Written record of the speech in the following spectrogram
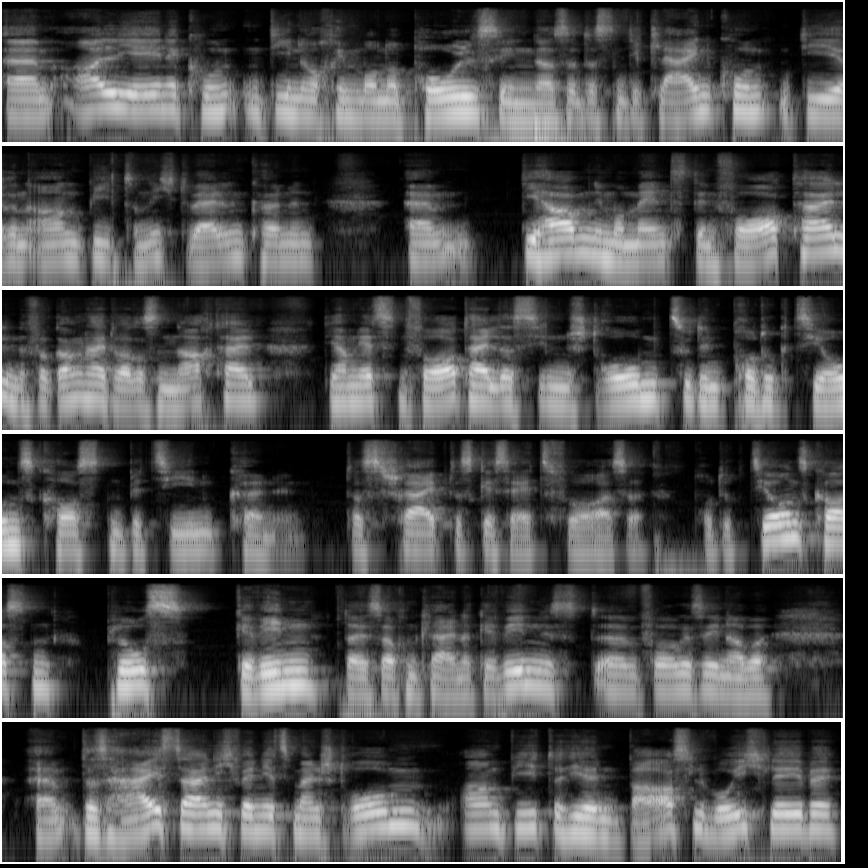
ähm, all jene Kunden, die noch im Monopol sind, also das sind die Kleinkunden, die ihren Anbieter nicht wählen können, ähm, die haben im Moment den Vorteil, in der Vergangenheit war das ein Nachteil, die haben jetzt den Vorteil, dass sie den Strom zu den Produktionskosten beziehen können. Das schreibt das Gesetz vor. Also Produktionskosten plus Gewinn, da ist auch ein kleiner Gewinn ist äh, vorgesehen, aber ähm, das heißt eigentlich, wenn jetzt mein Stromanbieter hier in Basel, wo ich lebe,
